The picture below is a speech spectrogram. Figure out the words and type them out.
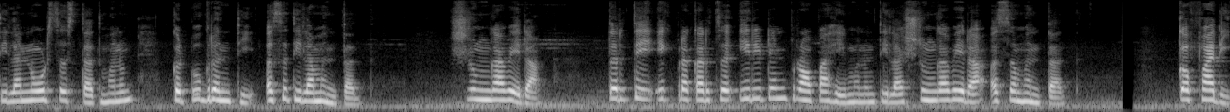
तिला नोट्स असतात म्हणून कटुग्रंथी असं तिला म्हणतात. शृंगावेरा, तर ते एक प्रकारचं इरिटेंट प्रॉप आहे म्हणून तिला शृंगावेरा असं म्हणतात. कफारी,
